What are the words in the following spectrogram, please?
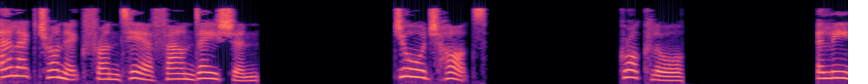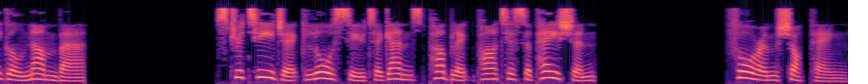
Electronic Frontier Foundation George Hotz Groklaw Illegal number Strategic lawsuit against public participation Forum shopping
